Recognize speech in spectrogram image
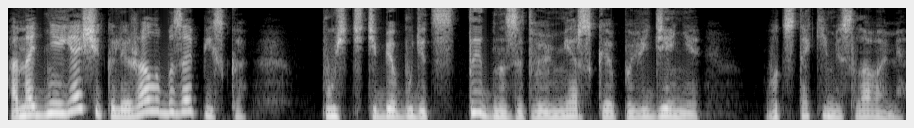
а на дне ящика лежала бы записка. «Пусть тебе будет стыдно за твое мерзкое поведение». Вот с такими словами.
